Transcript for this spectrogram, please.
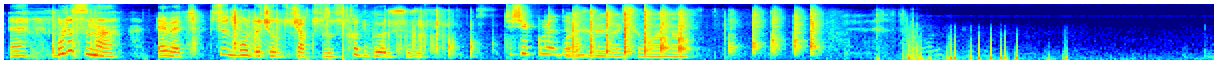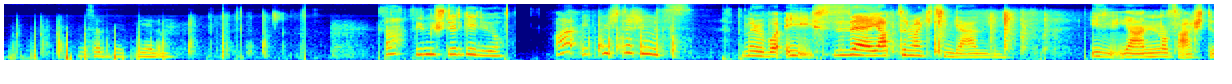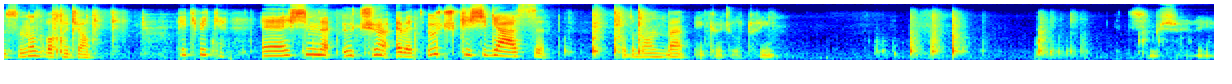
E, burası mı? Evet. Siz burada çalışacaksınız. Hadi görüşürüz. Teşekkür ederim. Şuraya geçiyorum anne. Neyse hadi bekleyelim. Bir müşteri geliyor. Ah ilk müşterimiz. Merhaba. e, size yaptırmak için geldim. Yani nasıl açtıysanız bakacağım. Peki peki. E, şimdi üçü evet üç kişi gelsin. O zaman ben ilk önce oturayım. Şimdi şuraya.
